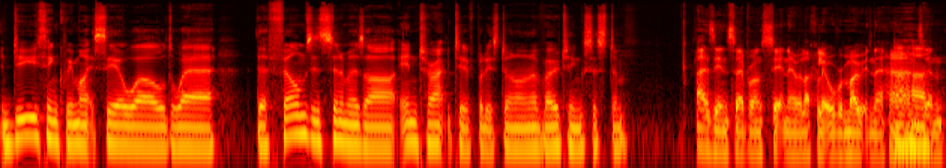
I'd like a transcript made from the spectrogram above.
Do you think we might see a world where the films in cinemas are interactive, but it's done on a voting system? as in, so everyone's sitting there with like a little remote in their hands, Uh-huh. and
